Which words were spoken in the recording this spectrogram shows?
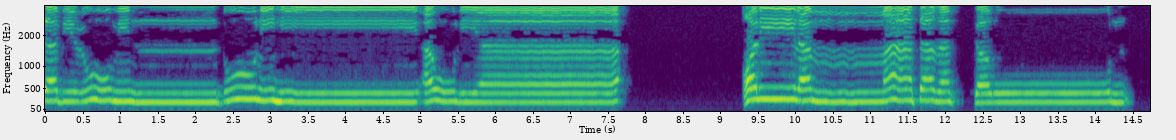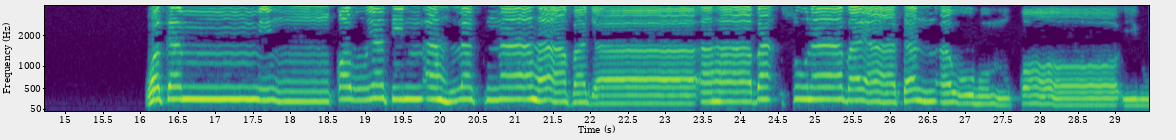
اتبعوا من دونه أولياء قليلا ما تذكرون وكم من قرية أهلكناها فجاءها بأسنا بياتا أو هم قائلون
